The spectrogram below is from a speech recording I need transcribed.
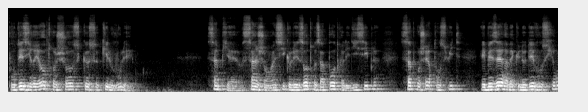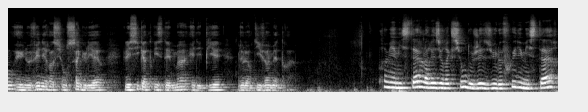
pour désirer autre chose que ce qu'il voulait. Saint Pierre, Saint Jean, ainsi que les autres apôtres et les disciples s'approchèrent ensuite et baisèrent avec une dévotion et une vénération singulières les cicatrices des mains et des pieds de leur divin maître. Premier mystère, la résurrection de Jésus, le fruit du mystère,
